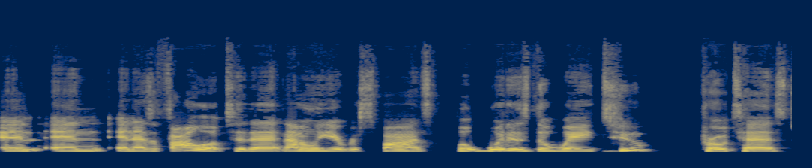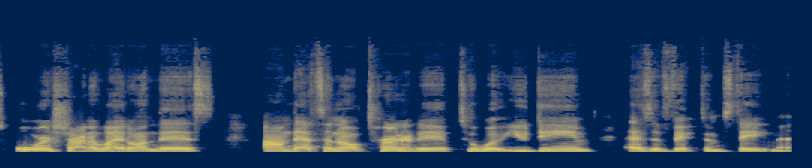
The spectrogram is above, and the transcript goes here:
And and and as a follow-up to that, not only your response, but what is the way to protest or shine a light on this um, that's an alternative to what you deem as a victim statement?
